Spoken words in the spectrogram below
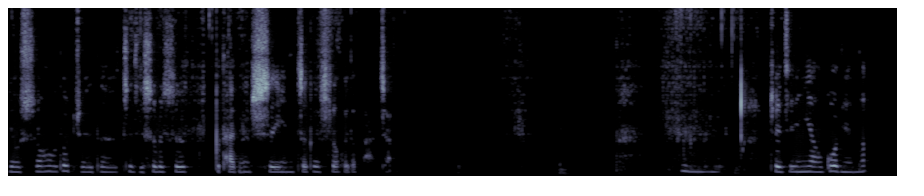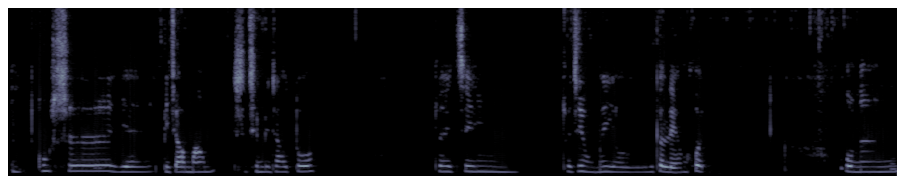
有时候都觉得自己是不是不太能适应这个社会的发展。嗯，最近要过年了，嗯，公司也比较忙，事情比较多。最近，最近我们有一个年会。我们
